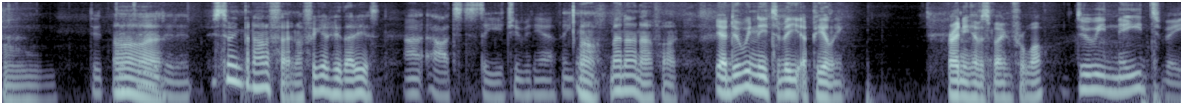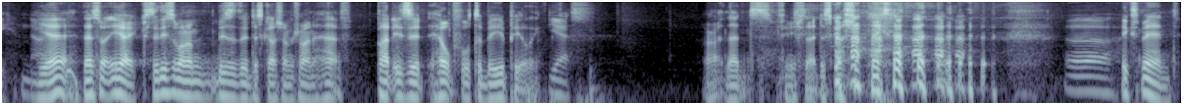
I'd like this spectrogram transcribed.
phone. Du- du- Oh, Who's doing banana phone? I forget who that is. Uh, oh, it's just a YouTube video, I think. Oh, no, no, no, fine. Yeah. Do we need to be appealing? Brandon, you haven't spoken for a while. Do we need to be? No. Yeah, that's what. Yeah, because this is what I'm. This is the discussion I'm trying to have. But is it helpful to be appealing? Yes. All right, let's finish that discussion. Uh, Expand,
